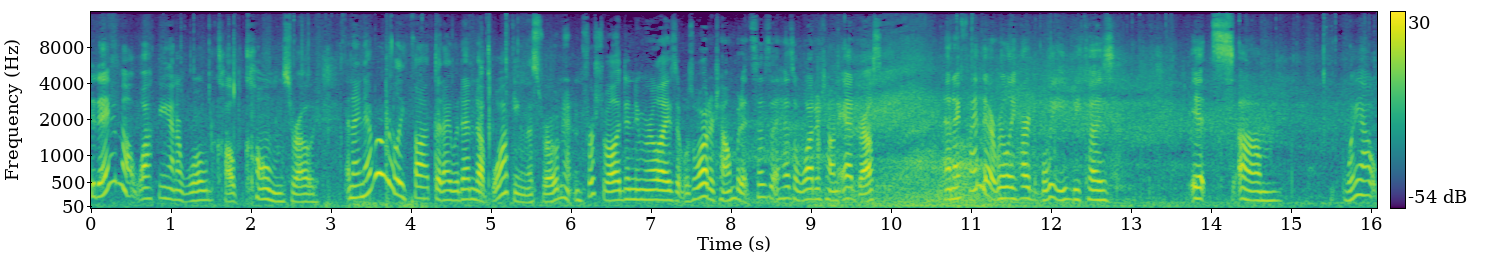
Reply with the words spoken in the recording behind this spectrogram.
Today I'm out walking on a road called Combs Road, and I never really thought that I would end up walking this road. And first of all, I didn't even realize it was Watertown, but it says it has a Watertown address, and I find that really hard to believe because it's um, way out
